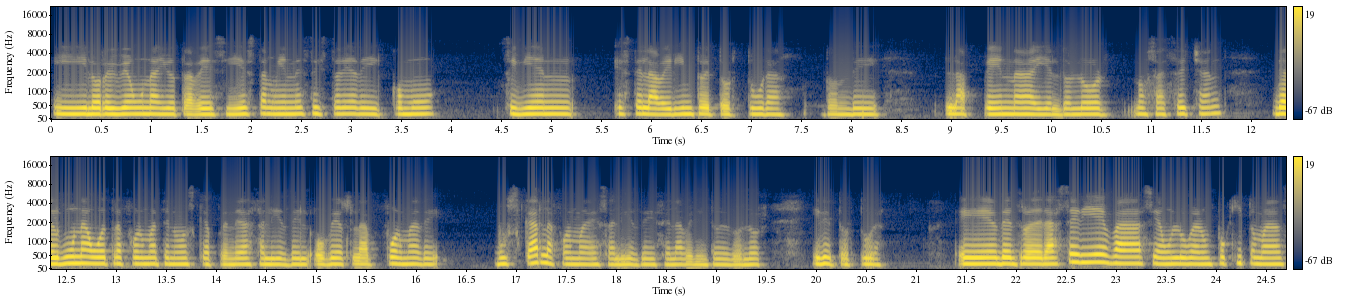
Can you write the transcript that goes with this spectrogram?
Y lo revive una y otra vez. Y es también esta historia de cómo, si bien este laberinto de tortura, donde la pena y el dolor nos acechan, de alguna u otra forma tenemos que aprender a salir de él o ver la forma de buscar la forma de salir de ese laberinto de dolor y de tortura. Eh, dentro de la serie va hacia un lugar un poquito más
